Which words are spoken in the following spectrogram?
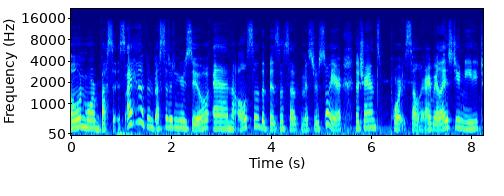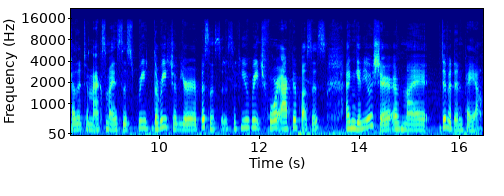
own more buses. I have invested in your zoo and also the business of Mr. Sawyer, the transport seller. I realized you need each other to maximize this re- the reach of your businesses. If you reach four active buses, I can give you a share of my dividend payout.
